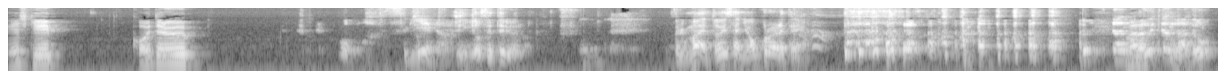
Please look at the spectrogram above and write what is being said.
形式、超えてるお、すげえな。寄せてるよな。それ前土井さんに怒られたやんまだどういったんだどう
